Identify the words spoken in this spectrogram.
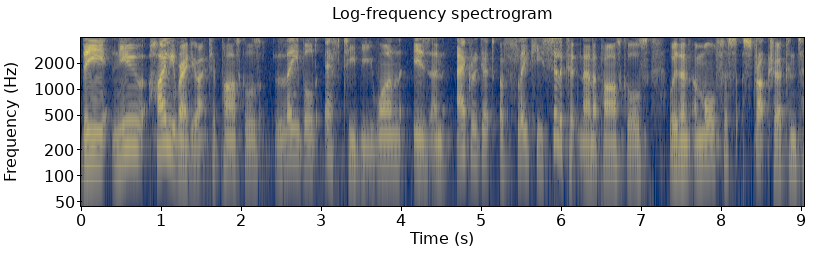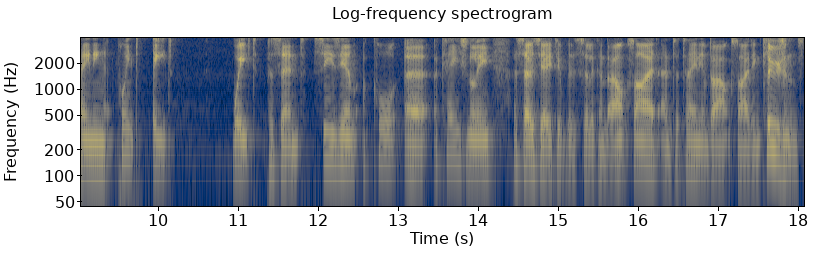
The new highly radioactive particles, labelled FTB1, is an aggregate of flaky silicate nanoparticles with an amorphous structure containing 0.8 weight percent cesium, uh, occasionally associated with silicon dioxide and titanium dioxide inclusions.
